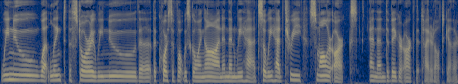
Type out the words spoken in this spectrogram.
we knew what linked the story we knew the, the course of what was going on and then we had so we had three smaller arcs and then the bigger arc that tied it all together.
